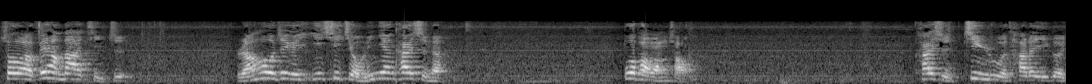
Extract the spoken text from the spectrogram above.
受到了非常大的体制。然后这个一七九零年开始呢，波旁王朝开始进入了它的一个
